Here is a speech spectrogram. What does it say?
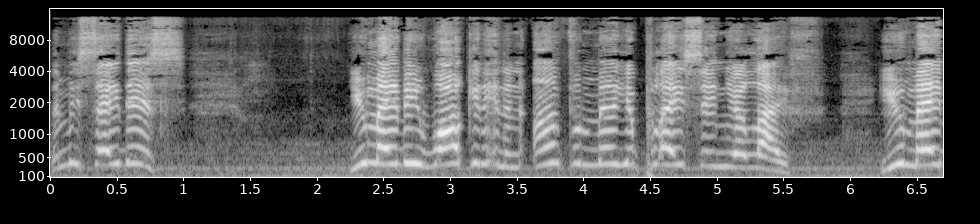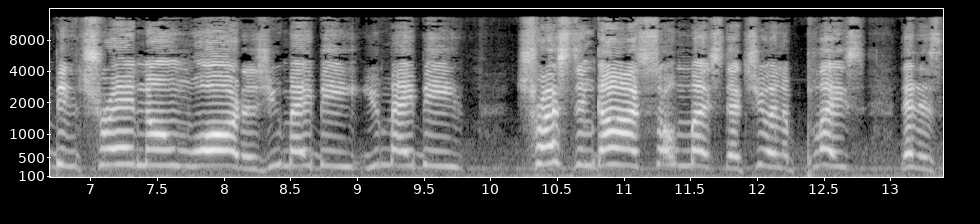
Let me say this. You may be walking in an unfamiliar place in your life. You may be treading on waters. You may be you may be trusting God so much that you're in a place that is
